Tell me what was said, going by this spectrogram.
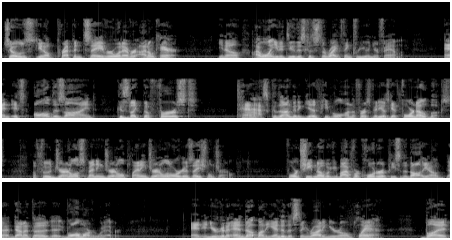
Joe's, you know, Prep and Save or whatever. I don't care. You know, I want you to do this because it's the right thing for you and your family, and it's all designed because like the first task that I'm going to give people on the first video is get four notebooks a food journal, a spending journal, a planning journal, an organizational journal. Four cheap notebooks. You buy them for a quarter a piece of the dollar, you know, down at the Walmart or whatever. And, and you're going to end up by the end of this thing writing your own plan. But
